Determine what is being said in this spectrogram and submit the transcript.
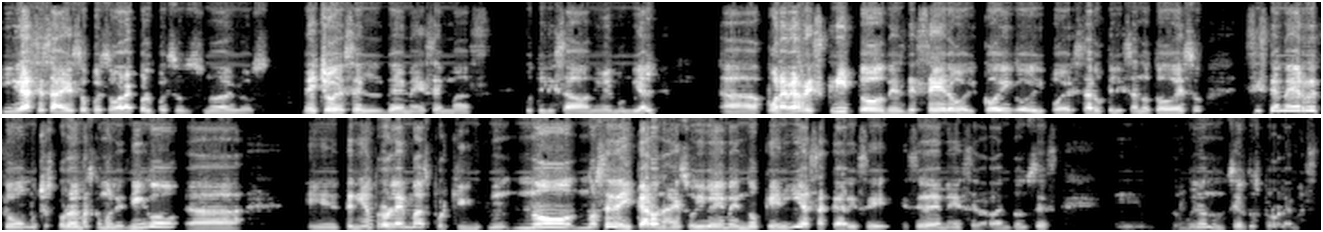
y gracias a eso, pues Oracle pues es uno de los, de hecho es el DMS más utilizado a nivel mundial, ah, por haber reescrito desde cero el código y poder estar utilizando todo eso. Sistema R tuvo muchos problemas, como les digo, ah, tenían problemas porque no, no se dedicaron a eso. IBM no quería sacar ese, ese DMS, ¿verdad? Entonces, eh, tuvieron ciertos problemas.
